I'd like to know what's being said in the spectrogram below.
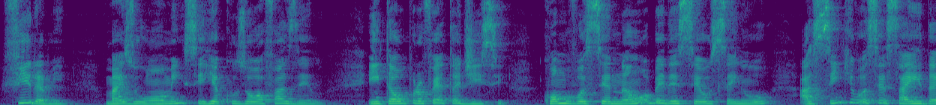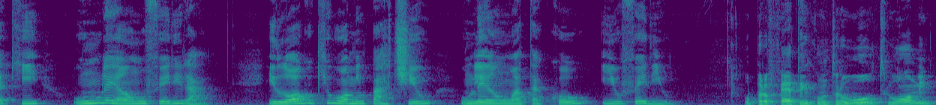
Fira-me. Mas o homem se recusou a fazê-lo. Então o profeta disse: Como você não obedeceu o Senhor, assim que você sair daqui, um leão o ferirá. E logo que o homem partiu, um leão o atacou e o feriu. O profeta encontrou outro homem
